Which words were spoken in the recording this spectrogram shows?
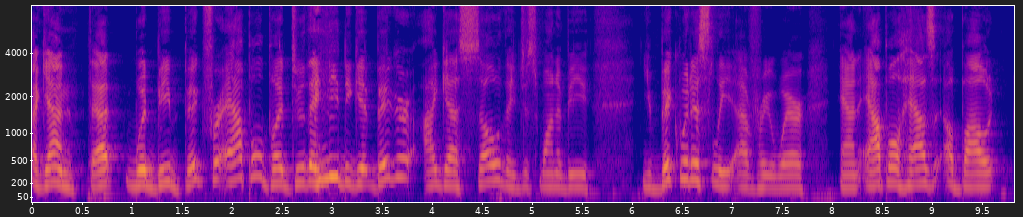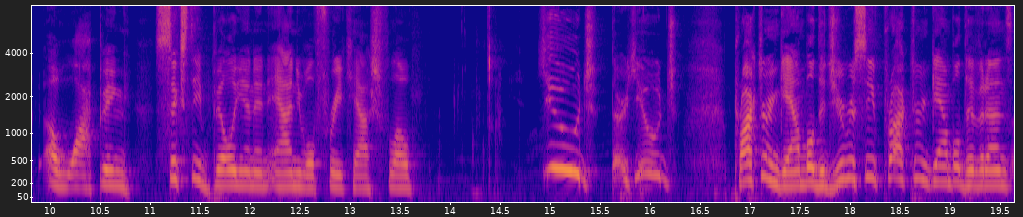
again, that would be big for Apple, but do they need to get bigger? I guess so. They just want to be ubiquitously everywhere. And Apple has about a whopping 60 billion in annual free cash flow. Huge. They're huge. Procter and Gamble, did you receive Procter and Gamble dividends?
